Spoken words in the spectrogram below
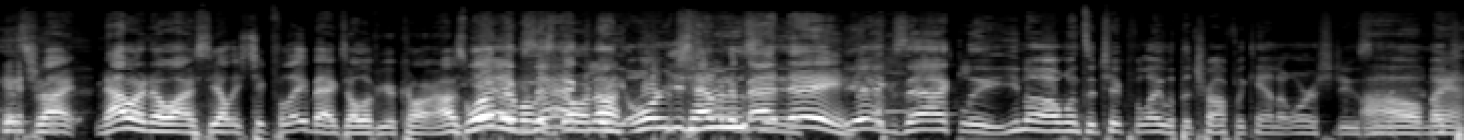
That's right. Now I know why I see all these Chick Fil A bags all over your car. I was wondering what was going on. Orange just having a bad day. Yeah, exactly. You know, I went to Chick Fil A with the Tropicana orange juice. Oh, man.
